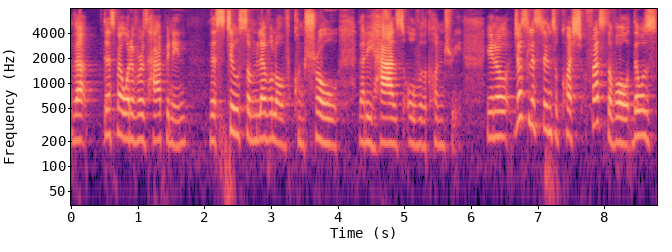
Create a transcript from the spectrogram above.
that despite whatever is happening, there's still some level of control that he has over the country. You know, just listening to questions, first of all, there was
